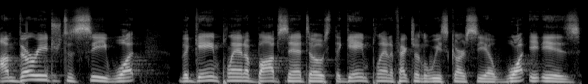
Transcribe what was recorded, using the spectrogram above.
I'm very interested to see what the game plan of Bob Santos, the game plan of Hector Luis Garcia, what it is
